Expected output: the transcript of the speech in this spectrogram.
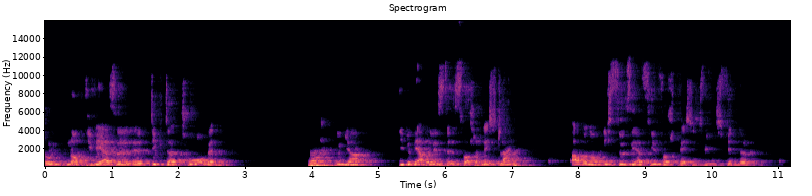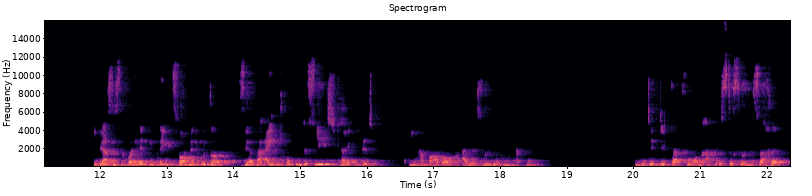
und noch diverse äh, Diktatoren. Ah, nun ja, die Bewerberliste ist zwar schon recht lang, aber noch nicht so sehr vielversprechend, wie ich finde. Diverse Superhelden bringen zwar mitunter sehr beeindruckende Fähigkeiten mit, die haben aber auch alle so ihren Nacken. Mit den Diktatoren, ach, ist das so eine Sache.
